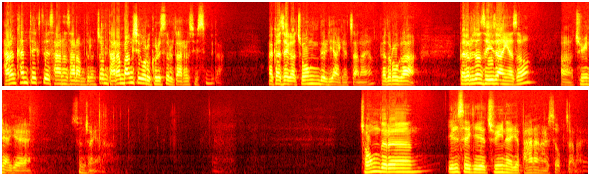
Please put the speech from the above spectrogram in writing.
다른 컨텍스트에 사는 사람들은 좀 다른 방식으로 그리스도를 따를 수 있습니다. 아까 제가 종들 이야기했잖아요. 베드로가 베드로전서 2장에서 아, 주인에게 순종해라. 종들은 1세기의 주인에게 반항할 수 없잖아요.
